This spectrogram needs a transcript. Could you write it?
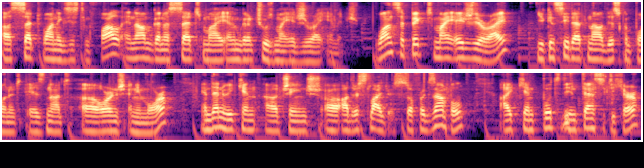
uh, set one existing file and now I'm gonna set my and I'm gonna choose my HDRI image. Once I picked my HDRI, you can see that now this component is not uh, orange anymore. And then we can uh, change uh, other sliders. So for example, I can put the intensity here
